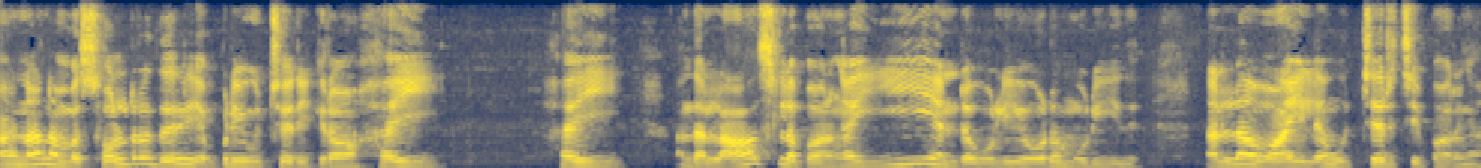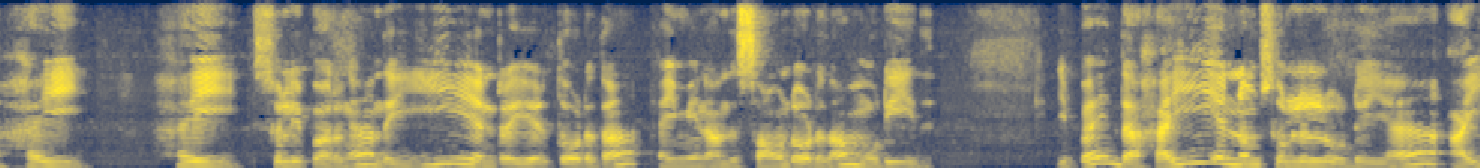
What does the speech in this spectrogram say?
ஆனால் நம்ம சொல்கிறது எப்படி உச்சரிக்கிறோம்? ஹை. ஹை. அந்த லாஸ்ட்டில் பாருங்கள் ஈ என்ற ஒலியோடு முடியுது. நல்லா வாயில் உச்சரித்து பாருங்கள் ஹை. ஹை. சொல்லி பாருங்கள் அந்த ஈ என்ற எழுத்தோடு தான் ஐ மீன் அந்த சவுண்டோடு தான் முடியுது. இப்போ இந்த ஹை என்னும் சொல்லலுடைய ஐ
